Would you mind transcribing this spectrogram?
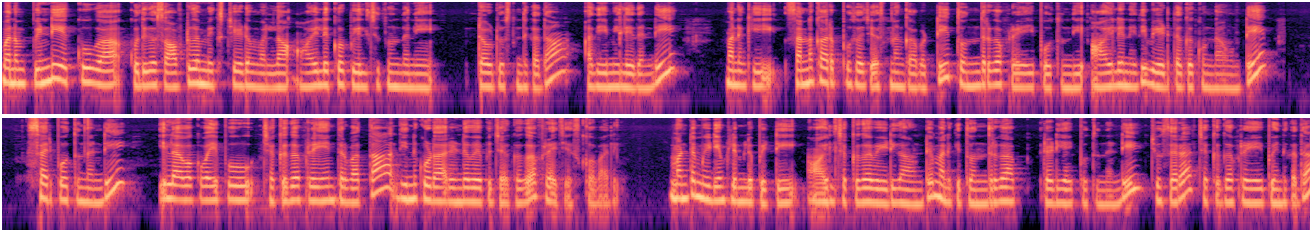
మనం పిండి ఎక్కువగా కొద్దిగా సాఫ్ట్గా మిక్స్ చేయడం వల్ల ఆయిల్ ఎక్కువ పీల్చుతుందని డౌట్ వస్తుంది కదా? అది ఏమీ లేదండి. మనకి సన్నకార పూస చేస్తున్నాం కాబట్టి తొందరగా ఫ్రై అయిపోతుంది. ఆయిల్ అనేది వేడి తగ్గకుండా ఉంటే సరిపోతుందండి. ఇలా ఒకవైపు చక్కగా ఫ్రై అయిన తర్వాత దీన్ని కూడా రెండో వైపు చక్కగా ఫ్రై చేసుకోవాలి. మంట మీడియం ఫ్లేమ్లో పెట్టి ఆయిల్ చక్కగా వేడిగా ఉంటే మనకి తొందరగా రెడీ అయిపోతుందండి. చూసారా? చక్కగా ఫ్రై అయిపోయింది కదా?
